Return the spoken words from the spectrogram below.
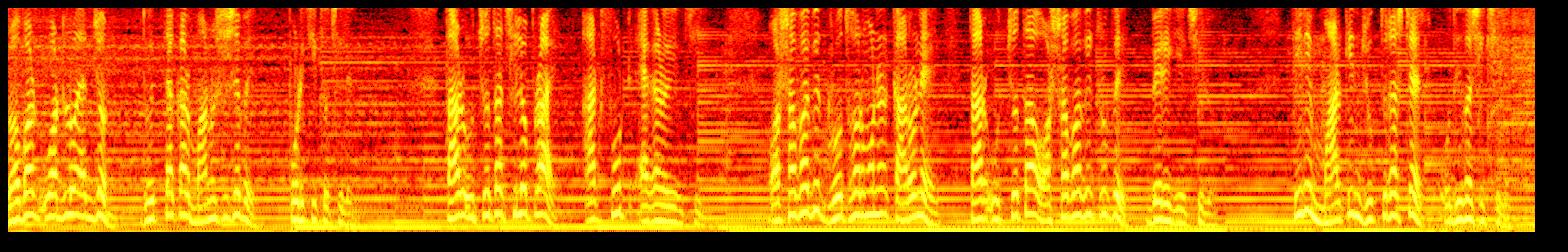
রবার্ট ওয়াডলো একজন দৈত্যাকার মানুষ হিসেবে পরিচিত ছিলেন। তার উচ্চতা ছিল প্রায় আট ফুট এগারো ইঞ্চি। অস্বাভাবিক গ্রোথ হরমোনের কারণে তার উচ্চতা অস্বাভাবিক রূপে বেড়ে গিয়েছিল। তিনি মার্কিন যুক্তরাষ্ট্রের অধিবাসী ছিলেন।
